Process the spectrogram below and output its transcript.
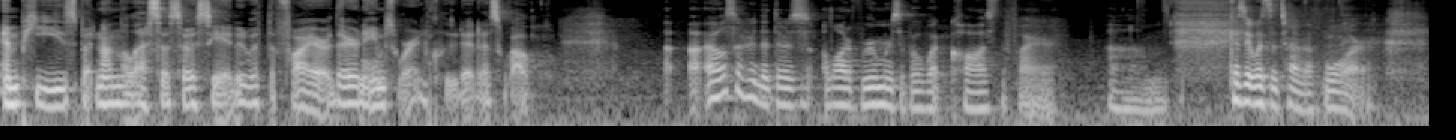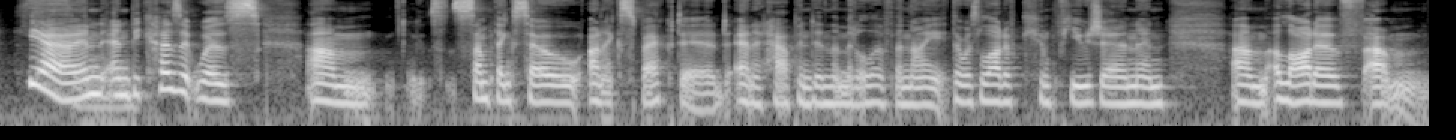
MPs but nonetheless associated with the fire, their names were included as well. I I also heard that there's a lot of rumors about what caused the fire, because it was a time of war. Yeah, and, and because it was um, something so unexpected and it happened in the middle of the night, there was a lot of confusion and um, a lot of um,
